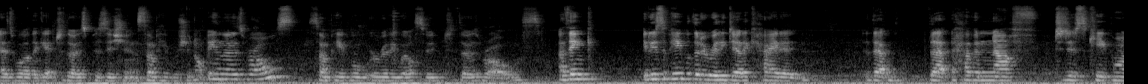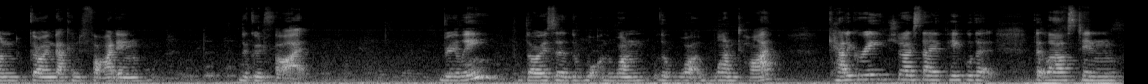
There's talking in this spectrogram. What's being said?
as well. They get to those positions. Some people should not be in those roles. Some people are really well suited to those roles. I think it is the people that are really dedicated that that have enough to just keep on going back and fighting the good fight. Really, those are the one, the one, the one one type category, should I say, of people that that last in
